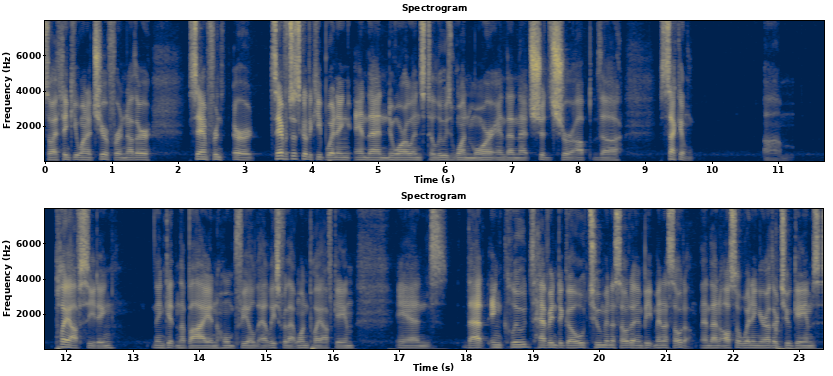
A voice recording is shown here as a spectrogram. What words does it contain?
So I think you want to cheer for another San Fran or San Francisco to keep winning and then New Orleans to lose one more and then that should sure up the second um, playoff seeding, then getting the bye in home field at least for that one playoff game, and that includes having to go to Minnesota and beat Minnesota, and then also winning your other two games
